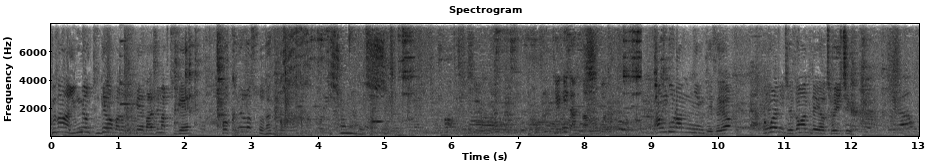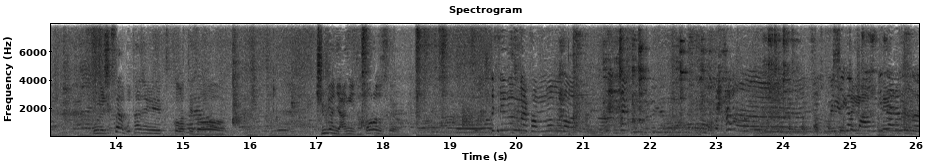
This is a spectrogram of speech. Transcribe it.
교상아 육면 두 개만 받아 두 개 마지막 두 개. 어 큰일 났어 나 이거 이 싫었는데 씨. 얘기장 남은 거예요. 황보람님 계세요? 황보람님 죄송한데요 저희 지금 오늘 식사를 못 하실 것 같아서 준비한 양이 다 떨어졌어요. 쉬는 날밥 먹으러 시간 반 기다렸어요.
